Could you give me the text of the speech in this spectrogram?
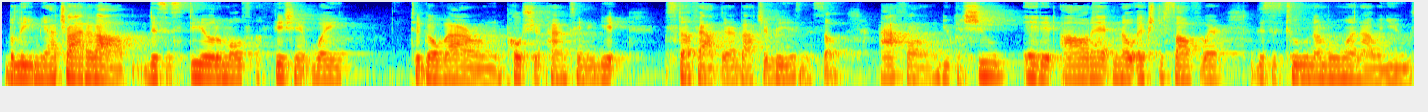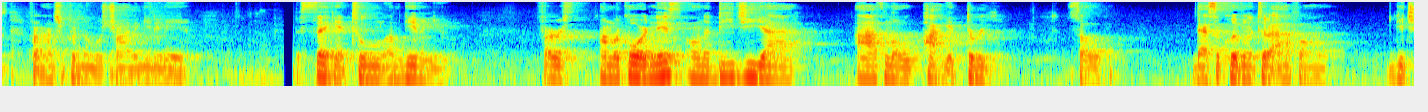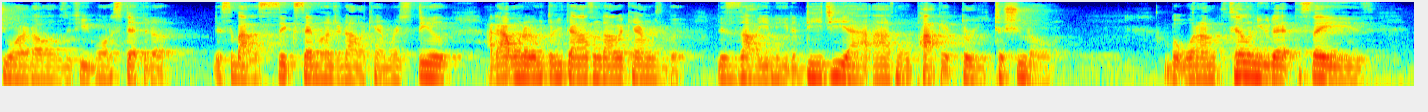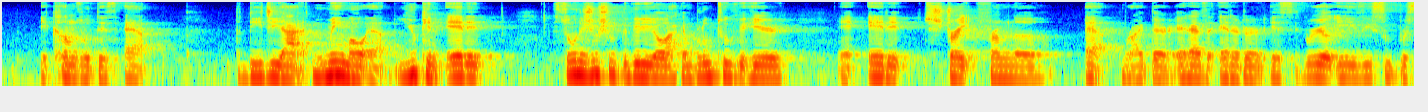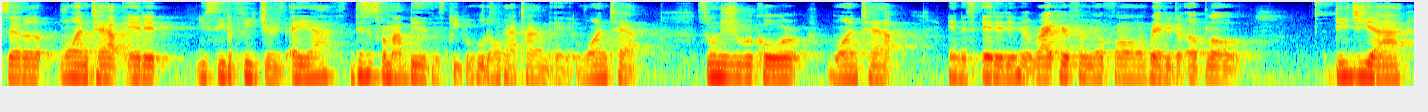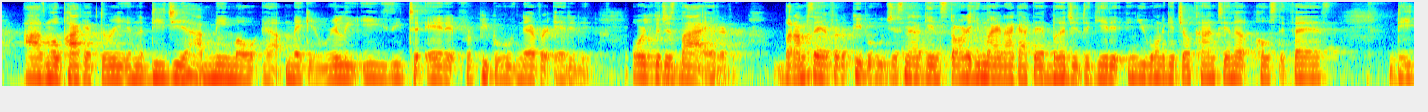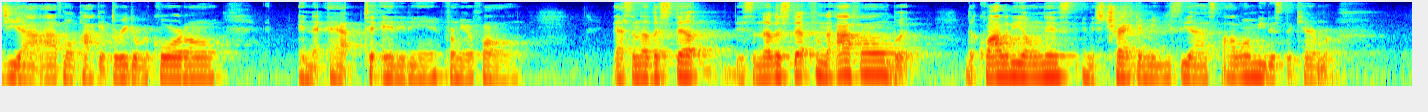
believe me, I tried it all. This is still the most efficient way to go viral and post your content and get stuff out there about your business. So iPhone, you can shoot, edit, all that, no extra software. This is tool number one I would use for entrepreneurs trying to get it in. The second tool I'm giving you. First, I'm recording this on a DJI Osmo Pocket 3. So that's equivalent to the iPhone. Get you one of those if you want to step it up. It's about a six, seven hundred dollar camera. It's still, I got one of them three thousand dollar cameras, but this is all you need: a DJI Osmo Pocket 3 to shoot on. But what I'm telling you that to say is, it comes with this app, the DJI Mimo app. You can edit. As soon as you shoot the video, I can Bluetooth it here and edit straight from the app right there. It has an editor. It's real easy, super setup, one tap edit. You see the features, AI. This is for my business people who don't got time to edit. One tap. Soon as you record, one tap, and it's editing it right here from your phone, ready to upload. DJI Osmo Pocket 3 and the DJI Mimo app make it really easy to edit for people who've never edited. Or you could just buy an editor. But I'm saying for the people who just now getting started, you might not got that budget to get it and you want to get your content up, post it fast. DJI Osmo Pocket 3 to record on and the app to edit in from your phone. That's another step. It's another step from the iPhone, but the quality on this and it's tracking me. You see how it's following me? This the camera.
